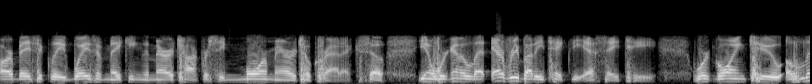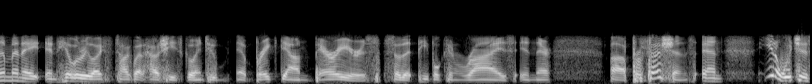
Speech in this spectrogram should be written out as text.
are basically ways of making the meritocracy more meritocratic. So, you know, we're going to let everybody take the SAT. We're going to eliminate, and Hillary likes to talk about how she's going to uh, break down barriers so that people can rise in their uh, professions, and you know, which is,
